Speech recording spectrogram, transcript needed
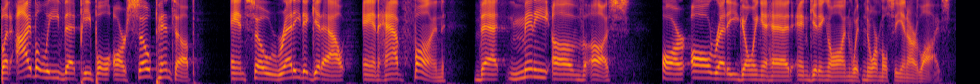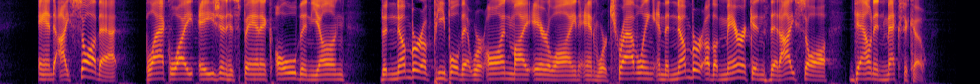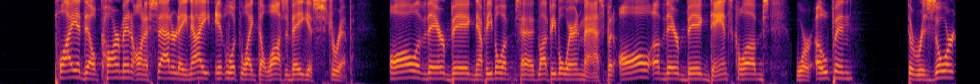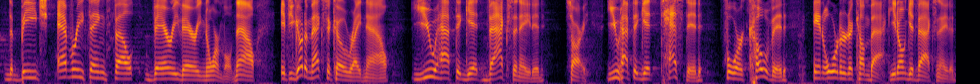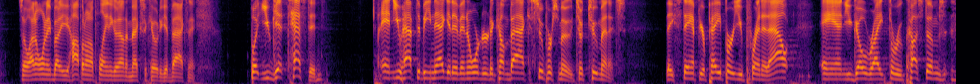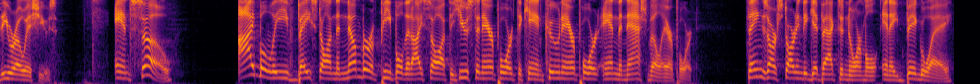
But I believe that people are so pent up and so ready to get out and have fun that many of us are already going ahead and getting on with normalcy in our lives. And I saw that black, white, Asian, Hispanic, old, and young. The number of people that were on my airline and were traveling, and the number of Americans that I saw down in Mexico. Playa del Carmen on a Saturday night, it looked like the Las Vegas Strip. All of their big, now people have said, a lot of people wearing masks, but all of their big dance clubs were open. The resort, the beach, everything felt very, very normal. Now, if you go to Mexico right now, you have to get vaccinated. Sorry, you have to get tested for COVID in order to come back. You don't get vaccinated. So I don't want anybody hopping on a plane to go down to Mexico to get vaccinated. But you get tested and you have to be negative in order to come back. Super smooth. Took two minutes. They stamp your paper, you print it out, and you go right through customs, zero issues. And so I believe, based on the number of people that I saw at the Houston airport, the Cancun airport, and the Nashville airport, things are starting to get back to normal in a big way.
